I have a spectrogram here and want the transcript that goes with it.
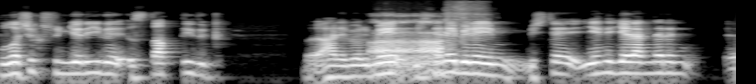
bulaşık süngeriyle ıslattıydık. Hani böyle me- Aa. işte ne bileyim işte yeni gelenlerin e,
